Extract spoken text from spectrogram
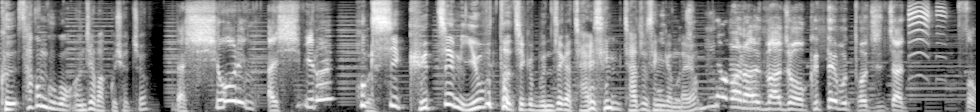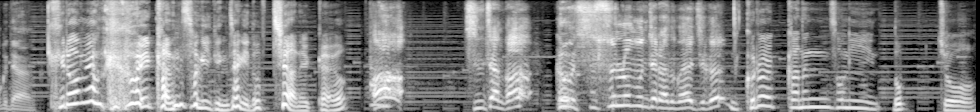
그 4090 언제 바꾸셨죠? 나 10월인 아 11월? 혹시 그쯤 이후부터 지금 문제가 잘 생, 자주 생겼나요? 존나 많아 맞아 그때부터 진짜 써 그냥 그러면 그거일 가능성이 굉장히 높지 않을까요? 아 진짠가? 그러면 슬롯 문제라는 거야 지금? 그럴 가능성이 높죠.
